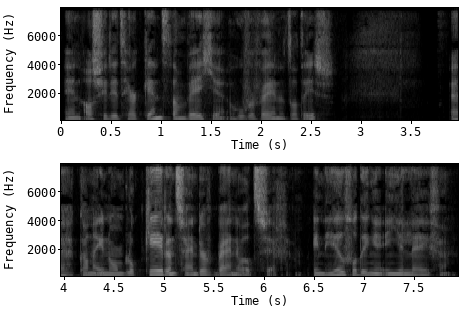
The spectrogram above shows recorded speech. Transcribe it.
En als je dit herkent, dan weet je hoe vervelend dat is uh, kan enorm blokkerend zijn, durf ik bijna wel te zeggen. In heel veel dingen in je leven.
